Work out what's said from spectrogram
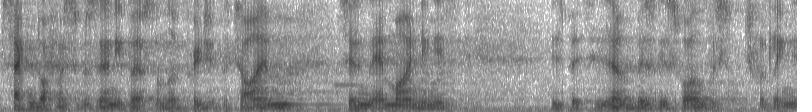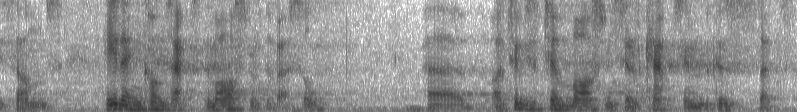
Second officer was the only person on the bridge at the time, sitting there minding his, his, his own business while twiddling his thumbs. He then contacts the master of the vessel. Uh, I took the term master instead of captain because that's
